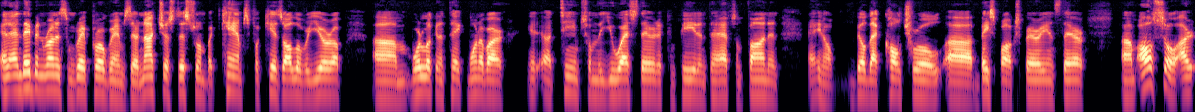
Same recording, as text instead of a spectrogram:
And, and they've been running some great programs there, not just this one, but camps for kids all over Europe. Um, we're looking to take one of our uh, teams from the U.S. there to compete and to have some fun and, and you know build that cultural uh, baseball experience there. Um, also, our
